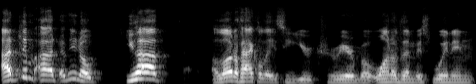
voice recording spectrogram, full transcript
At the, uh, you know, you have a lot of accolades in your career, but one of them is winning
